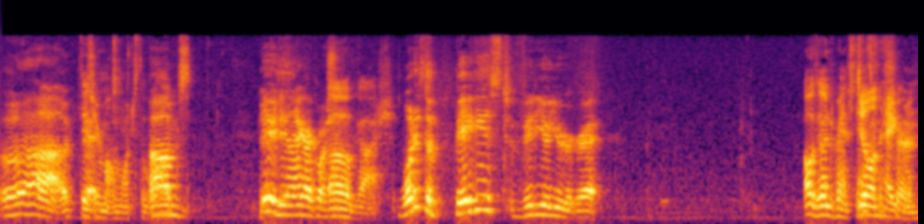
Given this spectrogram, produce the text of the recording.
ah, okay. Does your mom watch the Um, vlogs? Here, dude, I got a question. oh gosh. what is the biggest video you regret? Oh, the underpants dance Dylan for Hagman. sure.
